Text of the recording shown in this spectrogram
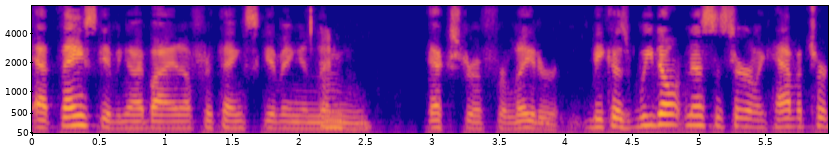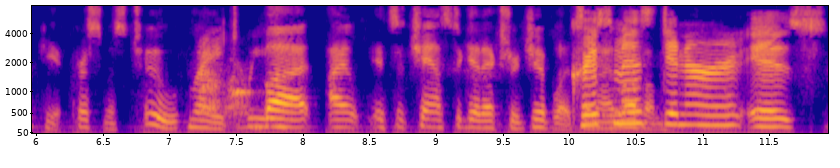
at thanksgiving i buy enough for thanksgiving and then extra for later because we don't necessarily have a turkey at christmas too Right. We, but i it's a chance to get extra giblets and Christmas dinner is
